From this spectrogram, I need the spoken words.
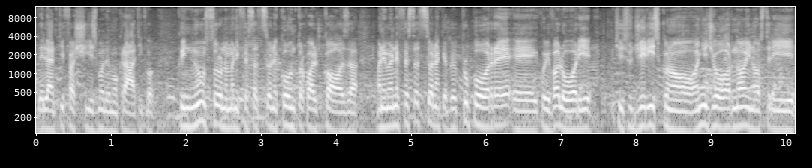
dell'antifascismo democratico. Quindi non solo una manifestazione contro qualcosa, ma una manifestazione anche per proporre eh, quei valori ci suggeriscono ogni giorno i nostri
